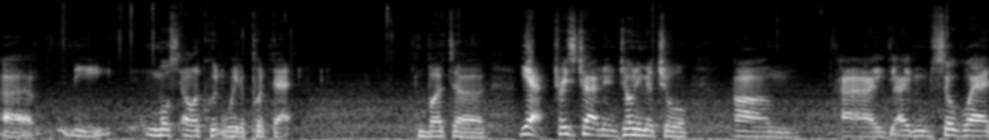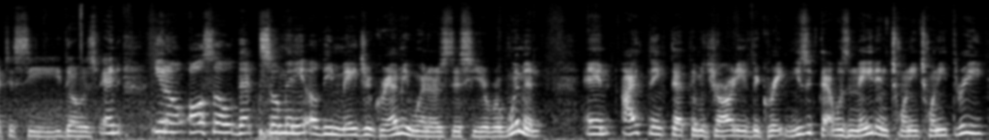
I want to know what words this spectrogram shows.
uh, the most eloquent way to put that. But uh, yeah, Tracy Chapman, Joni Mitchell. Um, I, I'm so glad to see those. And, you know, also that so many of the major Grammy winners this year were women. And I think that the majority of the great music that was made in 2023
